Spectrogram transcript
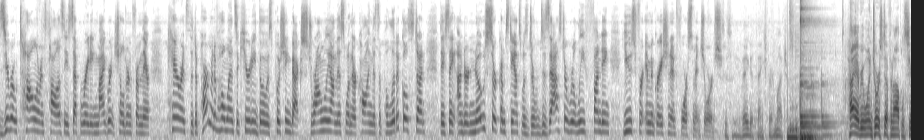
zero tolerance policy separating migrant children from their parents. The Department of Homeland Security, though, is pushing back strongly on this one. They're calling this a political stunt. They say under no circumstance was disaster relief funding used for immigration enforcement, George. Cecilia Vega, thanks very much. Hi, everyone. George Stephanopoulos here.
